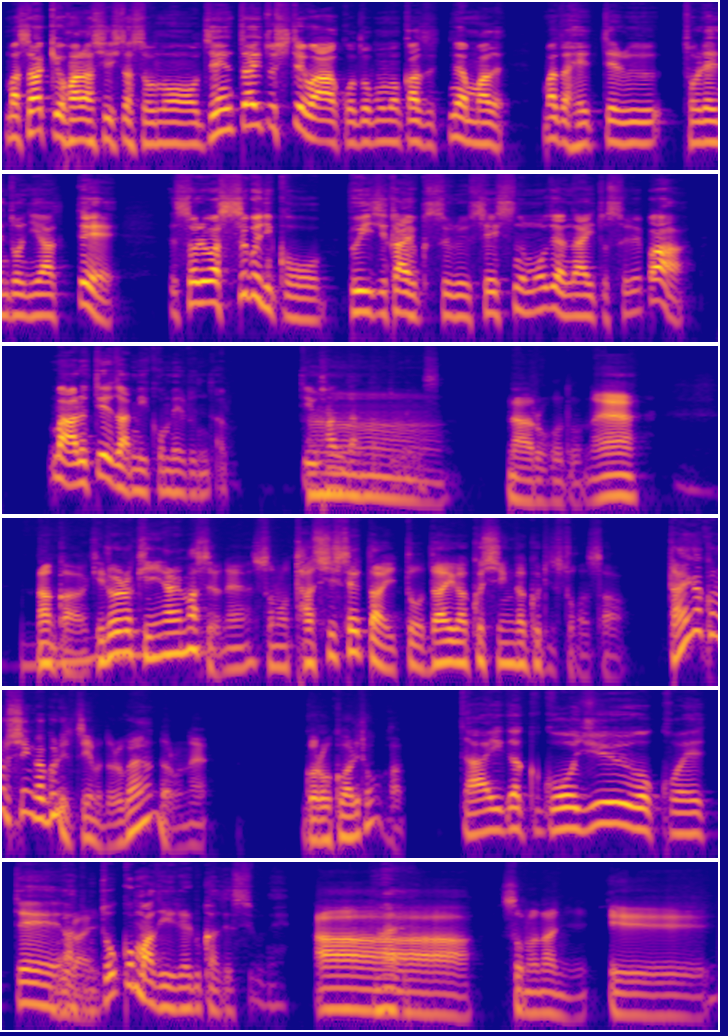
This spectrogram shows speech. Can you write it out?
まあ、さっきお話ししたその全体としては子どもの数っていうのはまだまだ減ってるトレンドにあってそれはすぐにこう V 字回復する性質のものではないとすれば、まあ、ある程度は見込めるんだろうっていう判断だと思います。うんなるほどね。なんかいろいろ気になりますよね。その多子世帯と大学進学率とかさ。大学の進学率今どれぐらいなんだろうね。5、6割とかか。大学50を超えて、あとどこまで入れるかですよね。ああ、その何？えー、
